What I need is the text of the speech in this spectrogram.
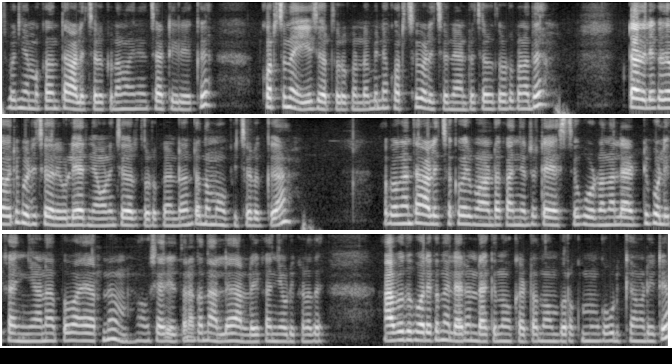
അപ്പോൾ നമുക്കത് താളിച്ചെടുക്കണം. അതിന് ചട്ടിയിലേക്ക് കുറച്ച് നെയ്യ് ചേർത്ത് കൊടുക്കുന്നുണ്ട്. പിന്നെ കുറച്ച് വെളിച്ചെണ്ണയാണ് കേട്ടോ ചേർത്ത് കൊടുക്കുന്നത് എന്നിട്ട് അതിലേക്ക് ഒരു പിടി ചെറിയ ഉള്ളി ചേർത്ത് കൊടുക്കേണ്ടത് എന്നിട്ടൊന്ന് മൂപ്പിച്ചെടുക്കുക. അപ്പോൾ അങ്ങനെ താളിച്ചൊക്കെ വരുമ്പോൾ കഞ്ഞിന്റെ ടേസ്റ്റ് കൂടണം നല്ല അടിപൊളി കഞ്ഞിയാണ്. അപ്പോൾ വയറിനും ശരീരത്തിനൊക്കെ നല്ലതാണല്ലോ ഈ കഞ്ഞി കുടിക്കുന്നത് അപ്പോൾ ഇതുപോലെയൊക്കെ എല്ലാവരും ഉണ്ടാക്കി നോക്കട്ടോ നോമ്പ് തുറക്കുമ്പോൾ നമുക്ക് കുടിക്കാൻ വേണ്ടിയിട്ട്.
